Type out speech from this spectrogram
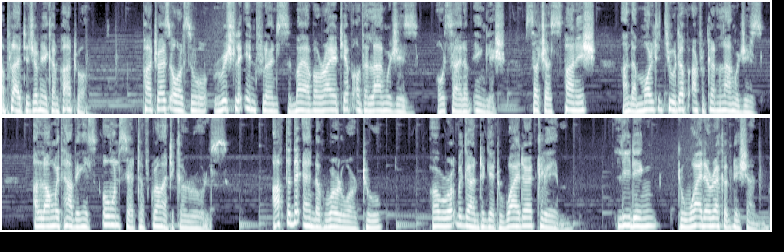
apply to Jamaican patois. Patois is also richly influenced by a variety of other languages outside of English, such as Spanish and a multitude of African languages, along with having its own set of grammatical rules. After the end of World War II, her work began to get wider acclaim, leading to wider recognition.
